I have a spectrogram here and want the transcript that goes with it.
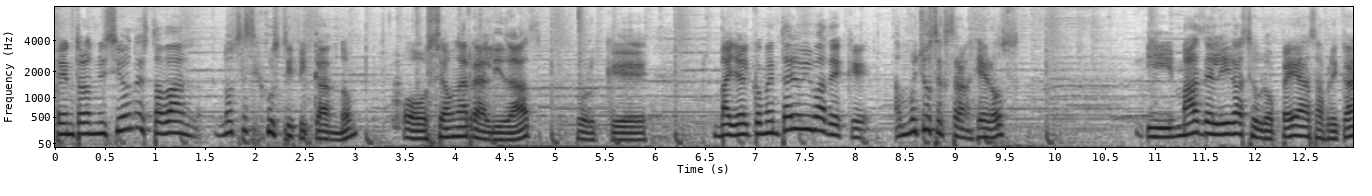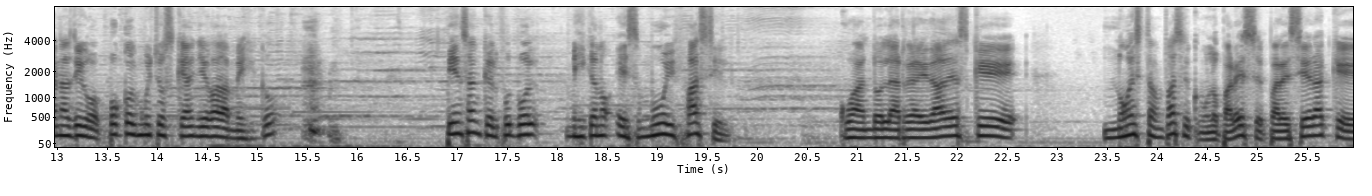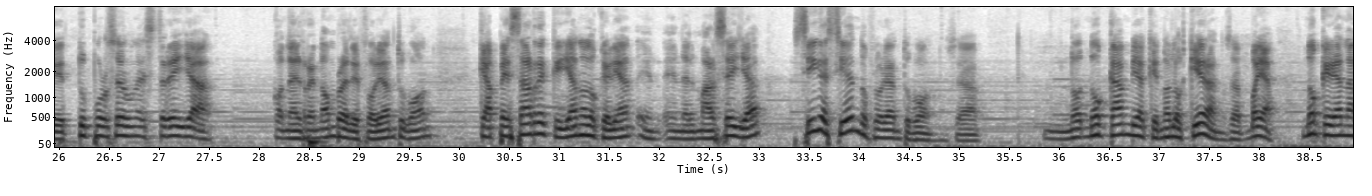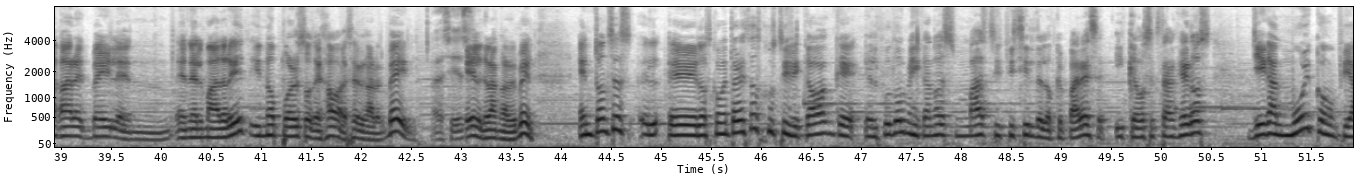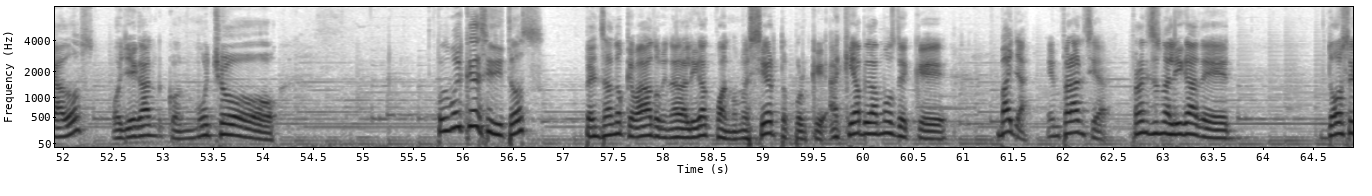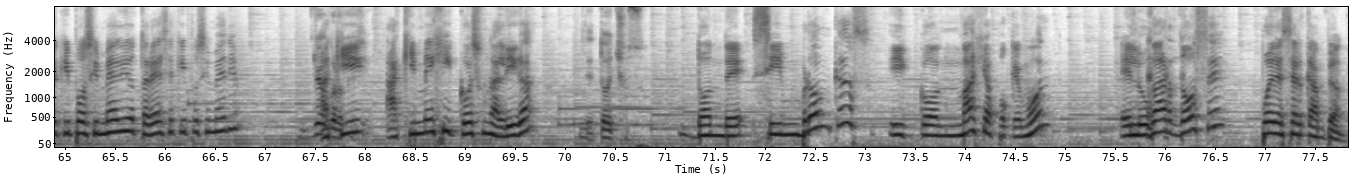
en transmisión estaban, no sé si justificando o sea una realidad, porque vaya, el comentario iba de que a muchos extranjeros y más de ligas europeas, africanas, digo, pocos muchos que han llegado a México, piensan que el fútbol mexicano es muy fácil, cuando la realidad es que no es tan fácil como lo parece. Pareciera que tú por ser una estrella con el renombre de Florian Tubón, que a pesar de que ya no lo querían en, en el Marsella, sigue siendo Florian Tubón. O sea, no, no cambia que no lo quieran. O sea, vaya, no querían a Gareth Bale en, en el Madrid y no por eso dejaba de ser Gareth Bale Así es. el gran Gareth Bale. Entonces, el- eh, los comentaristas justificaban que el fútbol mexicano es más difícil de lo que parece y que los extranjeros llegan muy confiados o llegan con mucho. Pues muy creciditos, pensando que van a dominar la liga cuando no es cierto, porque aquí hablamos de que, vaya, en Francia, Francia es una liga de dos equipos y medio, tres equipos y medio. Yo creo que aquí, sí. aquí México es una liga De tochos. donde sin broncas y con magia Pokémon, el lugar 12 puede ser campeón.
